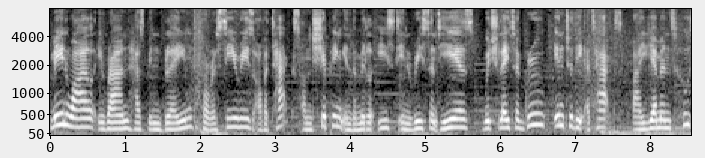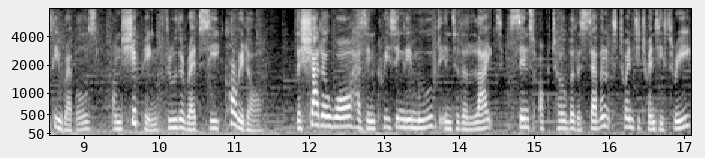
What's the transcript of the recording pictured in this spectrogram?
Meanwhile, Iran has been blamed for a series of attacks on shipping in the Middle East in recent years, which later grew into the attacks by Yemen's Houthi rebels on shipping through the Red Sea corridor. The shadow war has increasingly moved into the light since October the 7th, 2023,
